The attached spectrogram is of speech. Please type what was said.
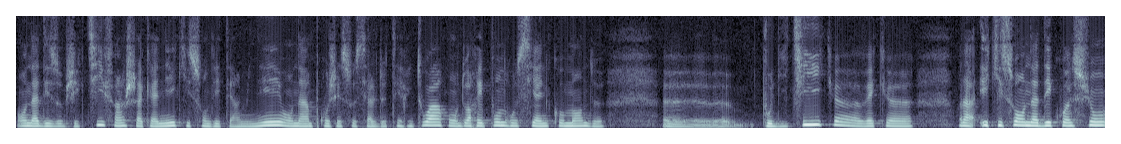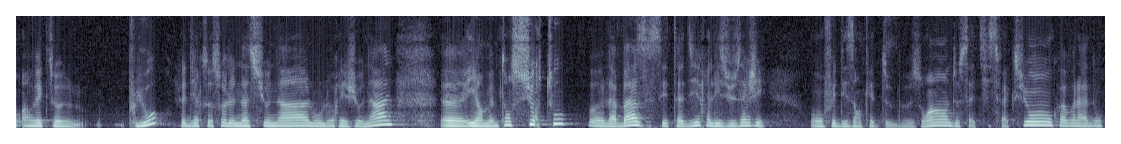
On a des objectifs hein, chaque année qui sont déterminés. On a un projet social de territoire. On doit répondre aussi à une commande euh, politique avec euh, voilà et qui soit en adéquation avec plus haut, je veux dire que ce soit le national ou le régional, et en même temps surtout la base, c'est-à-dire les usagers. On fait des enquêtes de besoins, de satisfaction, quoi, voilà. Donc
